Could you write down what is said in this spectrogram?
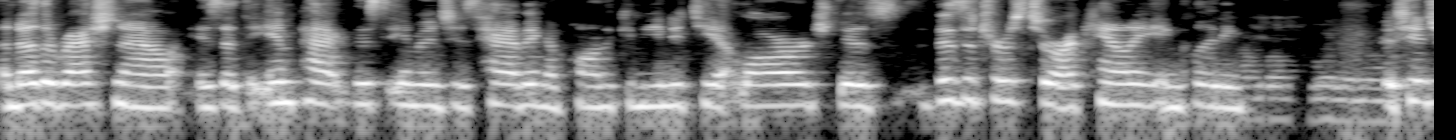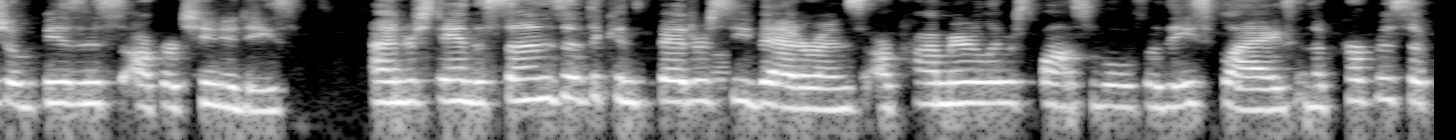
another rationale is that the impact this image is having upon the community at large, vis- visitors to our county, including potential business opportunities. I understand the Sons of the Confederacy veterans are primarily responsible for these flags and the purpose of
